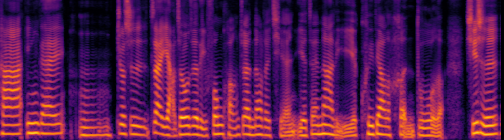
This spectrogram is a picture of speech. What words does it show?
他应该嗯，就是在亚洲这里疯狂赚到的钱，也在那里也亏掉了很多了。其实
